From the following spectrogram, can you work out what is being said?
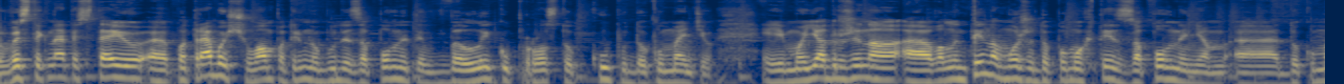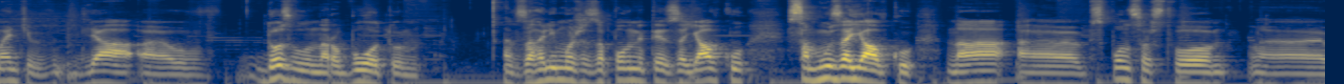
ви стикнетесь з тією е, потребою, що вам потрібно буде заповнити велику просто купу документів. І моя дружина е, Валентина може допомогти з заповненням е, документів для е, дозволу на роботу. Взагалі може заповнити заявку, саму заявку на е, спонсорство е,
